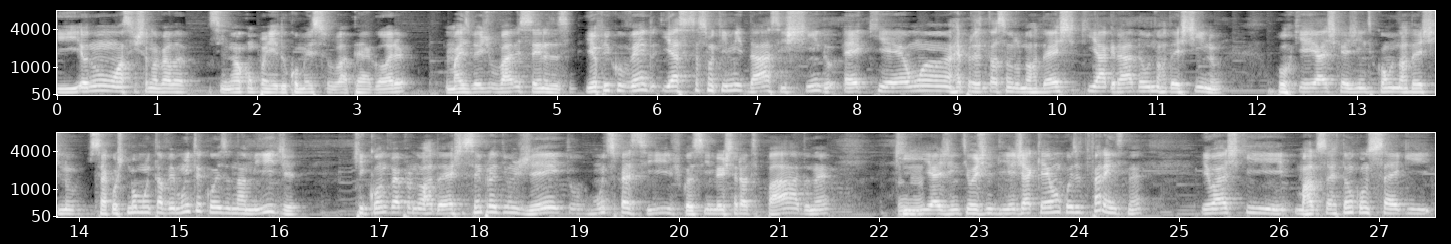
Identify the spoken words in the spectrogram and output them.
E eu não assisto a novela, assim, não acompanhei do começo até agora, mas vejo várias cenas assim. E eu fico vendo, e a sensação que me dá assistindo é que é uma representação do Nordeste que agrada o nordestino. Porque acho que a gente, como nordestino, se acostumou muito a ver muita coisa na mídia que quando vai pro Nordeste sempre é de um jeito muito específico, assim, meio estereotipado, né? Que a gente hoje em dia já quer uma coisa diferente, né? Eu acho que Mar do Sertão consegue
